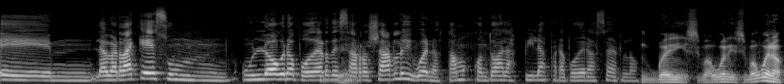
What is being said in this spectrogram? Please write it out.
eh, la verdad que es un, un logro poder desarrollarlo y bueno, estamos con todas las pilas para poder hacerlo. Buenísimo, buenísimo. Bueno,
